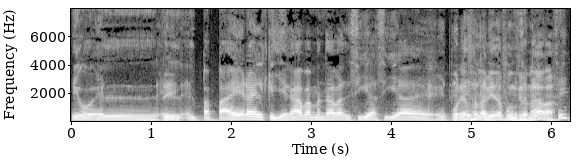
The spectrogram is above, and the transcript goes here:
digo, el, Sí. el, el papá era el que llegaba, mandaba, decía, hacía. eh, Por eh, eso eh, la eh, vida funcionaba. Sí.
